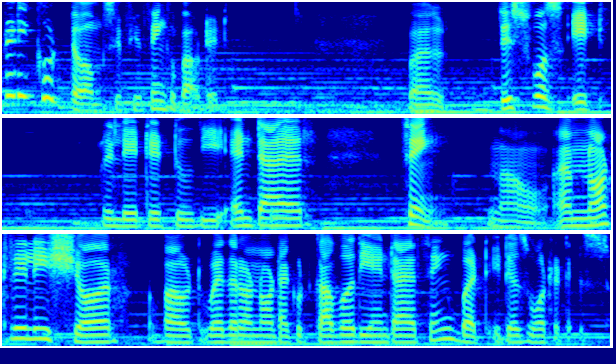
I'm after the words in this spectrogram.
pretty good terms if you think about it. Well, this was it related to the entire thing. Now, I'm not really sure about whether or not I could cover the entire thing, but it is what it is.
